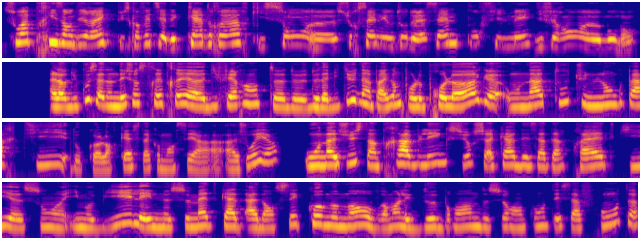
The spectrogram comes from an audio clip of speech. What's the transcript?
soit prises en direct, puisqu'en fait il y a des cadreurs qui sont euh, sur scène et autour de la scène pour filmer différents euh, moments. Alors du coup, ça donne des choses très très euh, différentes de d'habitude. Hein. Par exemple, pour le prologue, on a toute une longue partie. Donc l'orchestre a commencé à, à jouer, hein, où on a juste un travelling sur chacun des interprètes qui euh, sont immobiles et ils ne se mettent qu'à à danser qu'au moment où vraiment les deux bandes se rencontrent et s'affrontent.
